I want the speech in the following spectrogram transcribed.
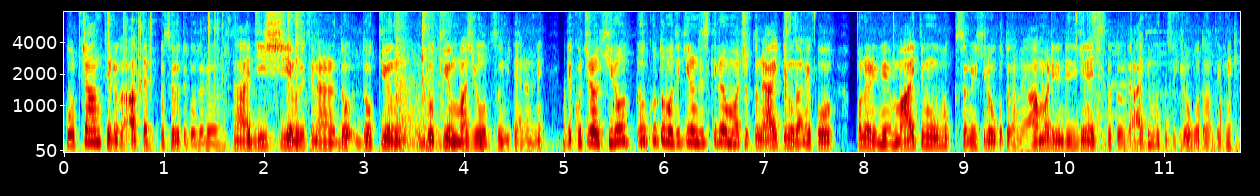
コちゃんっていうのがあったりとかするということで、はい、DCM ですね、あの、ドドキュン、ドキュンマジオツみたいなね。で、こちらを拾うこともできるんですけど、まあ、ちょっとね、アイテムがね、こう、このようにね、まあ、アイテムボックスをね、拾うことがね、あんまり、ね、できないということで、アイテムボックスを拾うことができない。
